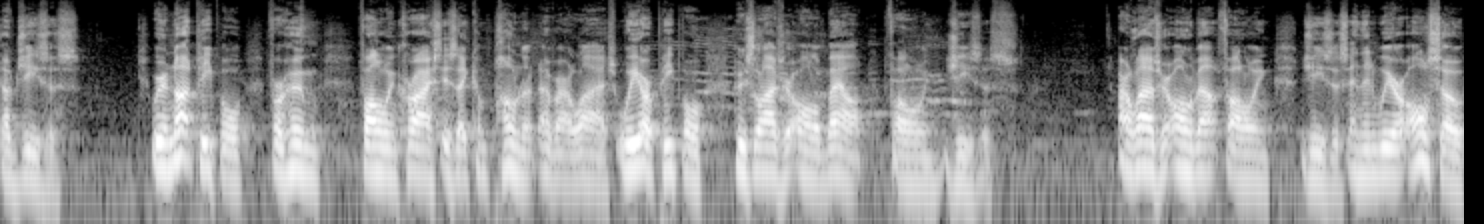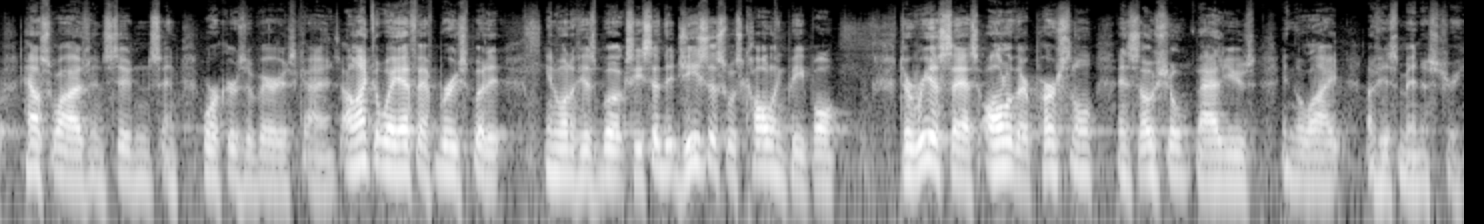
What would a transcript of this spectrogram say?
of Jesus. We are not people for whom following Christ is a component of our lives. We are people whose lives are all about following Jesus. Our lives are all about following Jesus. And then we are also housewives and students and workers of various kinds. I like the way F.F. F. Bruce put it in one of his books. He said that Jesus was calling people to reassess all of their personal and social values in the light of his ministry.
